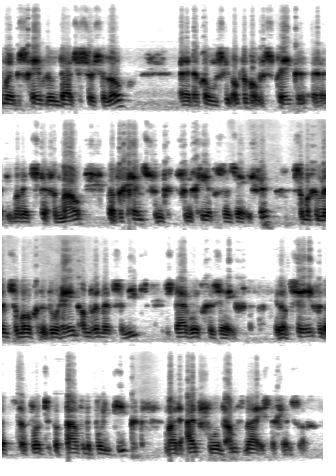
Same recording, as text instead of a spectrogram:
mooi beschreven door een Duitse socioloog. Uh, daar komen we misschien ook nog over te spreken. Die man heet Stefan Mouw. Dat de grens fungeert als een zeven. Sommige mensen mogen er doorheen, andere mensen niet. Dus daar wordt gezeefd. En dat zeven, dat, dat wordt bepaald door de politiek. Maar de uitvoerend ambtenaar is de grenswacht.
